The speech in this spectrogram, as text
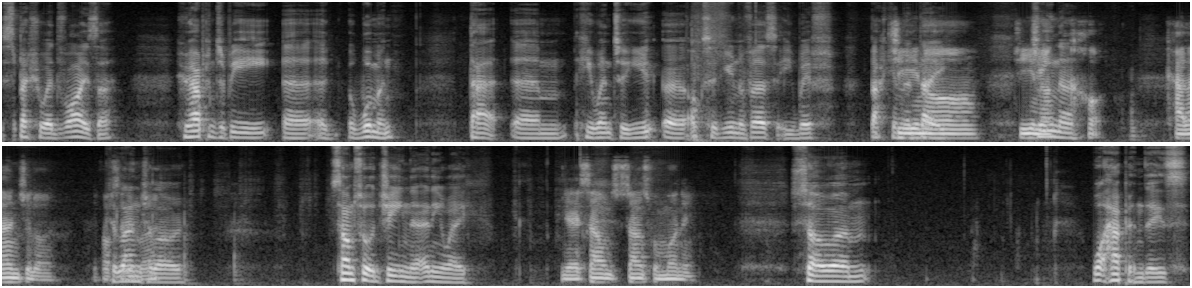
special advisor, who happened to be uh, a, a woman that um, he went to U- uh, Oxford University with back in the day. Gina, Gina. Co- Calangelo. if I said it right. Some sort of Gina, anyway. Yeah, it sounds sounds for money. So, um, what happened is,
